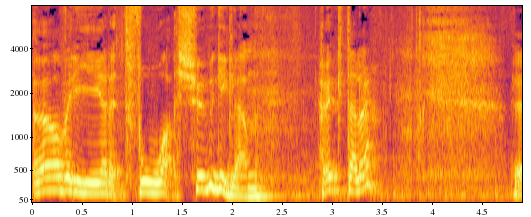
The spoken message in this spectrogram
Över ger 2,20 Glenn. Högt eller? Eh,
